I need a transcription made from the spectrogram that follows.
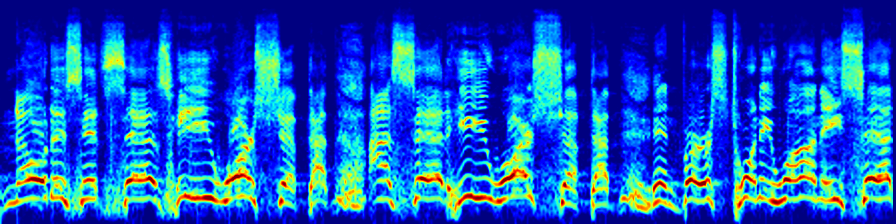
Notice it says he worshiped. I said he worshiped. In verse 21, he said,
